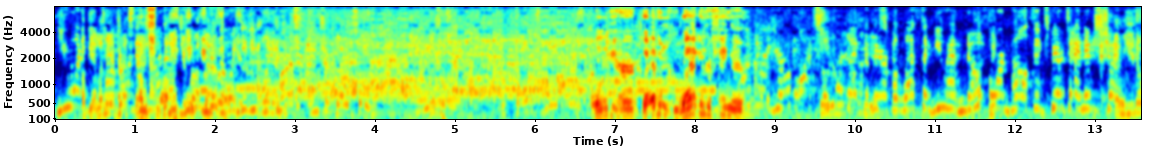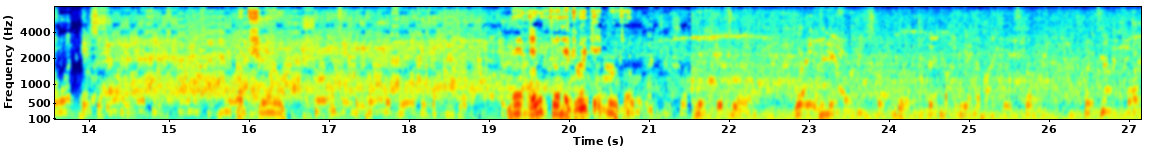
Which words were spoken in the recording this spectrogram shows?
You want to Okay, let me address that. I'm sorry. you brought that Go up. and give I'm going to Ukraine address money? each of those. so that- This is Oh, look at her wagging, wagging her finger. Your watch, you will make America less safe. You have no foreign policy experience, and it shows. And you know what? The It the shows. foreign policy experience I'm oh, sure. shows in the perilous wars we've gotten into. You know what? I would throw my drink at her. If I, relationship with Israel will never be stronger than by the end of my first term. But it's not quite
